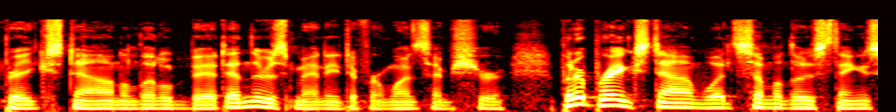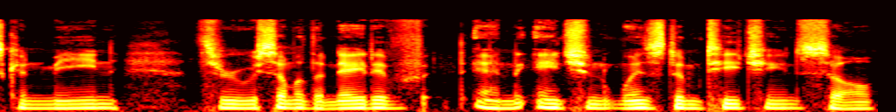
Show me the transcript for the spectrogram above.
breaks down a little bit and there's many different ones i'm sure but it breaks down what some of those things can mean through some of the native and ancient wisdom teachings. So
